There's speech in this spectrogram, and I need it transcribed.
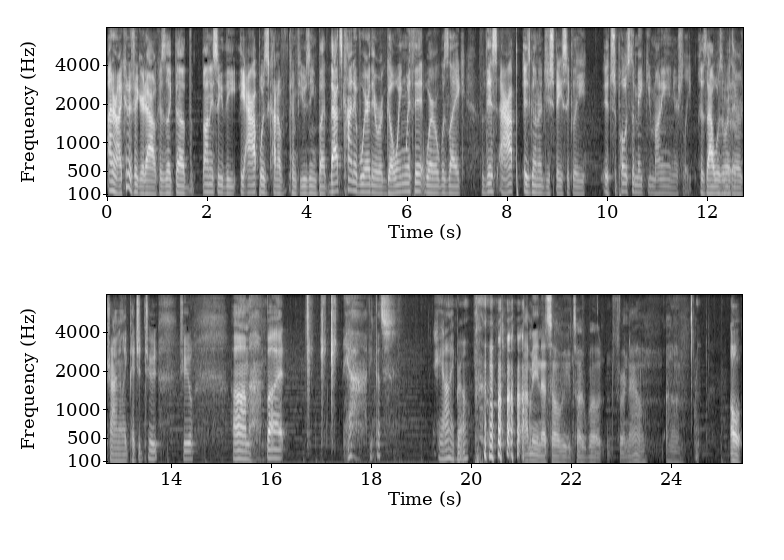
I don't know. I couldn't figure it out because, like, the, the- honestly, the the app was kind of confusing. But that's kind of where they were going with it, where it was like this app is gonna just basically it's supposed to make you money in your sleep. Is that was where they were trying to like pitch it to, to. Um, but yeah, I think that's AI, bro. I mean, that's all we can talk about for now. Um, oh,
